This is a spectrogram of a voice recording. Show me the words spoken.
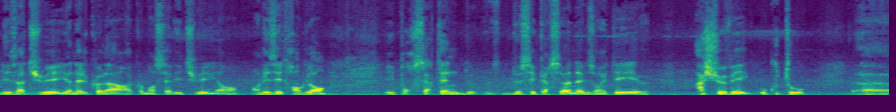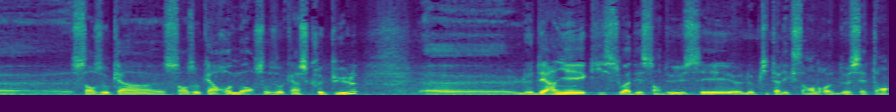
les a tués, Yannel Collard a commencé à les tuer en, les étranglant. Et pour certaines de, ces personnes, elles ont été euh, achevées au couteau, euh, sans, aucun, remords, sans aucun scrupule. Euh, le dernier qui soit descendu, c'est le petit Alexandre de 7 ans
